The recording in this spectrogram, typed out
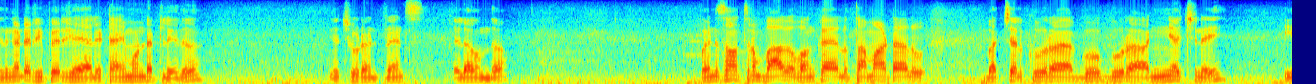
ఎందుకంటే రిపేర్ చేయాలి టైం ఉండట్లేదు. ఇక చూడండి ఫ్రెండ్స్ ఎలా ఉందో. పోయిన సంవత్సరం బాగా వంకాయలు టమాటాలు బచ్చల కూర గోగూర అన్నీ వచ్చినాయి. ఈ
